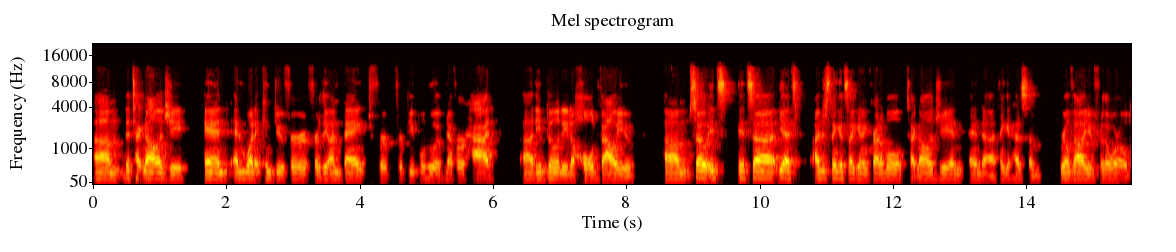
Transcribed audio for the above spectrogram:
um, the technology, and and what it can do for for the unbanked for for people who have never had uh, the ability to hold value. Um, so it's it's uh yeah it's i just think it's like an incredible technology and and uh, i think it has some real value for the world.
